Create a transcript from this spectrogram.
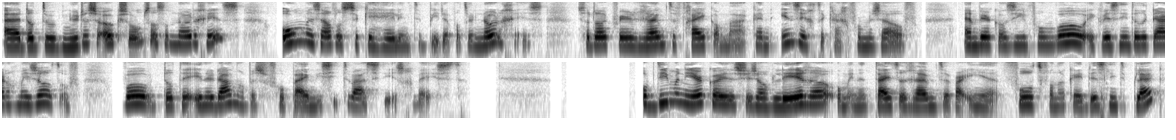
Uh, dat doe ik nu dus ook soms als dat nodig is. Om mezelf een stukje heling te bieden wat er nodig is. Zodat ik weer ruimte vrij kan maken en inzichten krijg voor mezelf. En weer kan zien van wow, ik wist niet dat ik daar nog mee zat. Of wow, dat deed inderdaad nog best wel veel pijn, die situatie die is geweest. Op die manier kan je dus jezelf leren om in een tijd en ruimte waarin je voelt van oké, dit is niet de plek,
